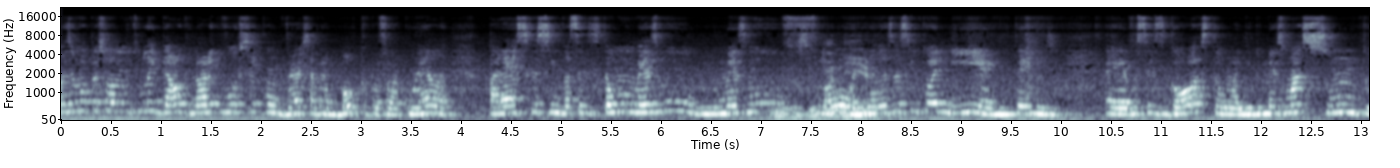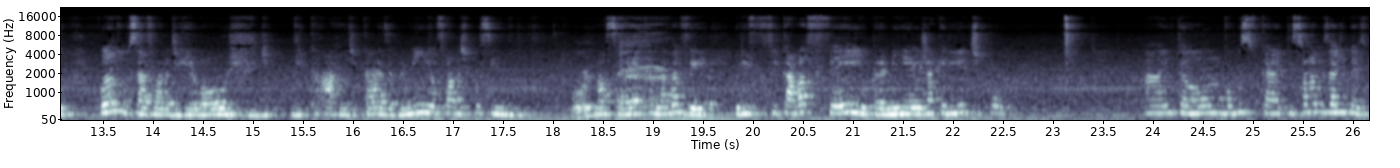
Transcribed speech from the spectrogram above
Mas é uma pessoa muito legal, que na hora que você conversa, abre a boca pra falar com ela, parece que assim, vocês estão no mesmo, no mesmo sintonia. na mesma sintonia, entende? É, vocês gostam ali do mesmo assunto. Quando Gustavo falava de relógio, de, de carro, de casa, pra mim, eu falava tipo assim, Oi? nossa, Eca, nada a ver. Ele ficava feio pra mim, aí eu já queria, tipo. Ah, então vamos ficar aqui só na amizade mesmo.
